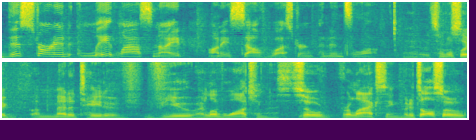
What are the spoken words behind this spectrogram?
This started late last night on a southwestern peninsula. It's almost like a meditative view. I love watching this. It's so relaxing, but it's also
